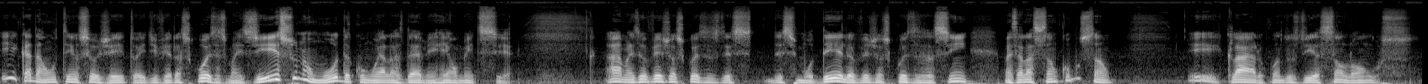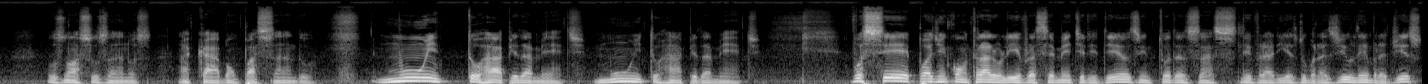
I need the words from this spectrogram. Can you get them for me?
E cada um tem o seu jeito aí de ver as coisas, mas isso não muda como elas devem realmente ser. Ah, mas eu vejo as coisas desse, desse modelo, eu vejo as coisas assim, mas elas são como são. E claro, quando os dias são longos, os nossos anos acabam passando muito rapidamente, muito rapidamente. Você pode encontrar o livro A Semente de Deus em todas as livrarias do Brasil, lembra disso?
